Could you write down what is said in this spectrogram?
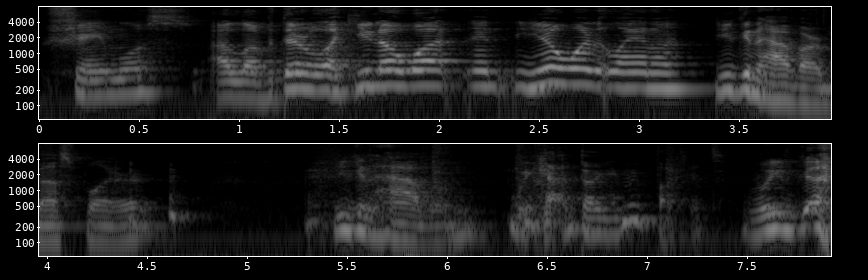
shameless. I love it. They were like, you know what, and you know what, Atlanta, you can have our best player. You can have him. We got Dougie McBuckets. We've got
